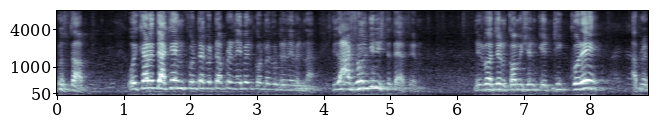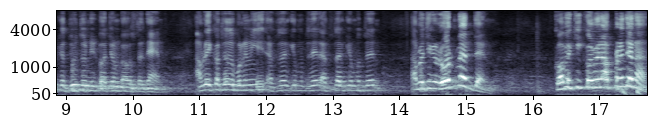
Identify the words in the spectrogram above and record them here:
প্রস্তাব। ওইখানে দেখেন কোনটা কোনটা আপনি নেবেন, কোনটা কোনটা নেবেন না। কিন্তু আসল জিনিসটাতে আসেন। নির্বাচন কমিশনকে ঠিক করে আপনি একটা দ্রুত নির্বাচন ব্যবস্থা দেন। আমরা এই কথা তো বলে নিই, এত তারিখের মধ্যে দেন, এত তারিখের মধ্যে দেন। আমরা ঠিক রোড ম্যাপ দেন, কবে কি করবেন আপনারা জানান।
